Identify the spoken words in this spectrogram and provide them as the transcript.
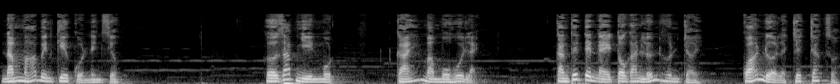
Nắm má bên kia của Ninh Diêu. Hờ giáp nhìn một cái mà mồ hôi lạnh. Cảm thấy tên này to gan lớn hơn trời, Quá nửa là chết chắc rồi.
